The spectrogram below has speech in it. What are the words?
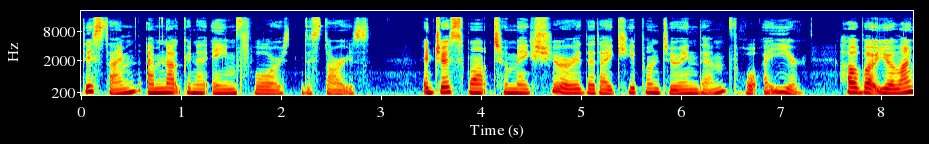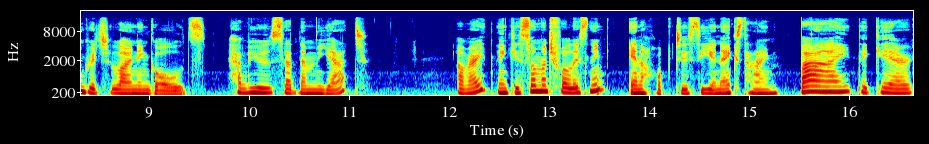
This time, I'm not to aim for the stars. I just want to make sure that I keep on doing them for a year. How about your language learning goals? Have you set them yet? All right, thank you so much for listening, and I hope to see you next time. Bye, take care.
